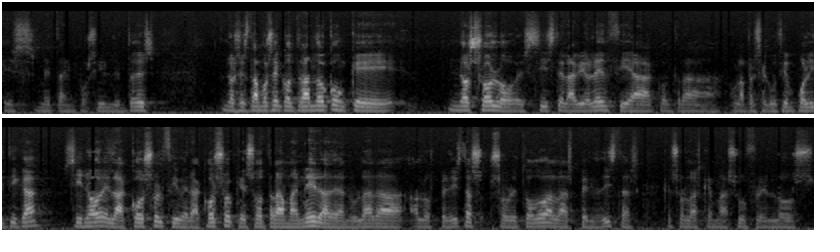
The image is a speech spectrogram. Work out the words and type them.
es meta imposible. Entonces, nos estamos encontrando con que no solo existe la violencia contra o la persecución política, sino el acoso, el ciberacoso, que es otra manera de anular a, los periodistas, sobre todo a las periodistas, que son las que más sufren los,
